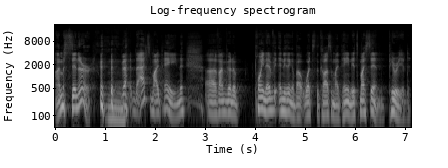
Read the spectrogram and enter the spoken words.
I'm a sinner. That, that's my pain. Uh, if I'm going to point ev- anything about what's the cause of my pain it's my sin period.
